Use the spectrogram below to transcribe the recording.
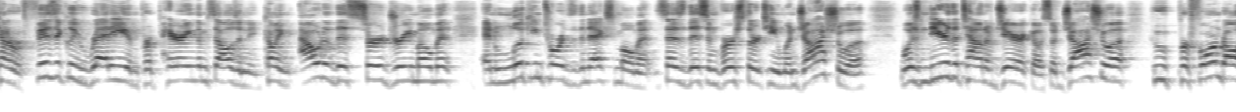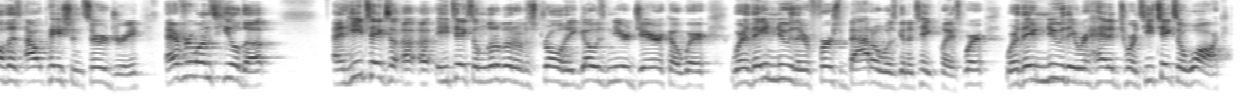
kind of physically ready and preparing themselves and coming out of this surgery moment and looking towards the next moment. It says this in verse 13 when Joshua was near the town of Jericho. So, Joshua, who performed all this outpatient surgery, everyone's healed up. And he takes a, a, he takes a little bit of a stroll and he goes near Jericho where, where they knew their first battle was going to take place, where, where they knew they were headed towards. He takes a walk.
